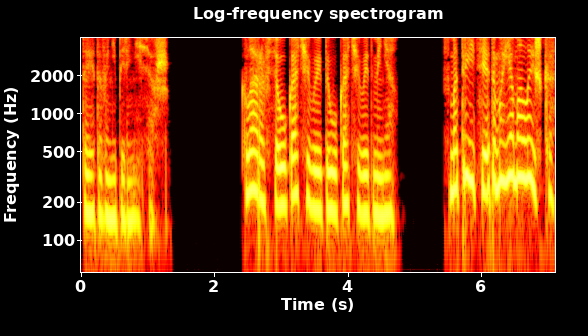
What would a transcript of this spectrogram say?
Ты этого не перенесешь. Клара все укачивает и укачивает меня. «Смотрите, это моя малышка!»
